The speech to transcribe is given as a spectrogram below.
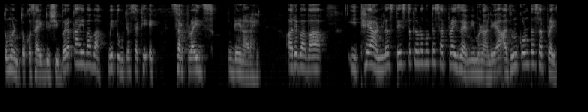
तो म्हणतो कसा एक दिवशी? बरं काय बाबा मी तुमच्यासाठी एक सरप्राईज देणार आहे. अरे बाबा इथे आणलंच तेच तर केवढं मोठं सरप्राईज आहे मी म्हणाले. अजून कोणतं सरप्राईज?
